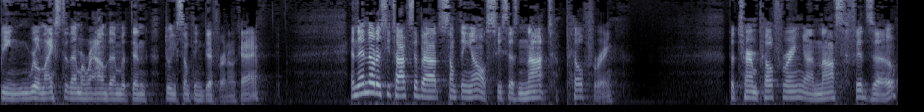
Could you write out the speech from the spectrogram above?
being real nice to them around them, but then doing something different, okay? And then notice he talks about something else. He says, not pilfering. The term pilfering, uh, nosphizo,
